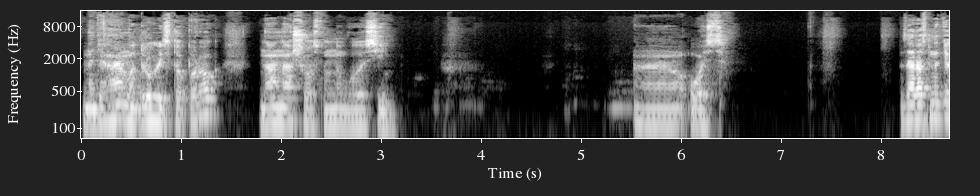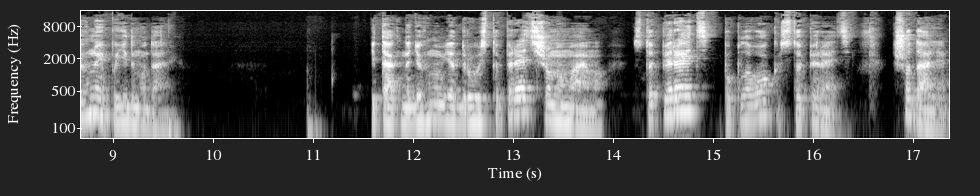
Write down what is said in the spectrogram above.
Надягаємо другий стопорок на нашу основну волосінь. Е, Ось. Зараз надягну і поїдемо далі. І так, надягнув я другий стопірець. Що ми маємо? Стопірець, поплавок, стопірець. Що далі?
